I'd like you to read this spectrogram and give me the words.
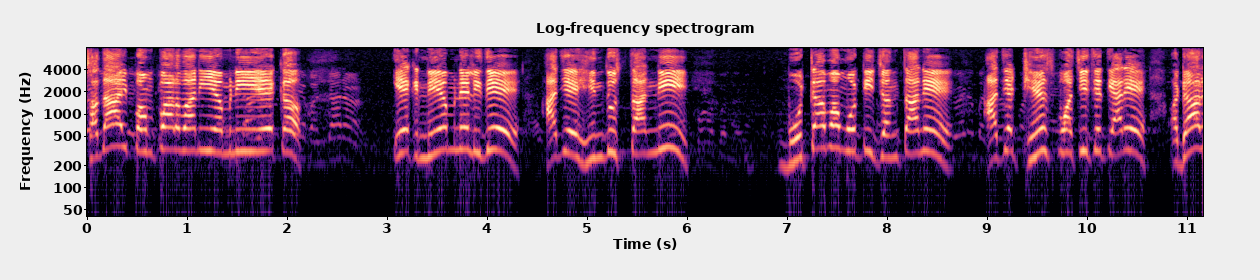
સદાય પંપાળવાની એમની એક એક નિયમને લીધે આજે હિન્દુસ્તાનની મોટામાં મોટી જનતાને આજે ઠેસ પહોંચી છે ત્યારે અઢાર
